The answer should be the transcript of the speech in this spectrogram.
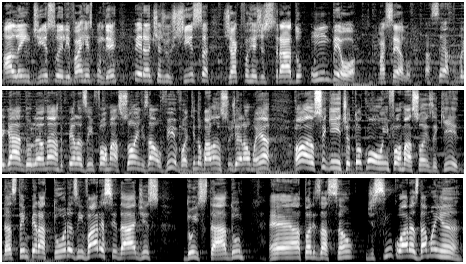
Além disso, ele vai responder perante a justiça, já que foi registrado um BO. Marcelo. Tá certo, obrigado, Leonardo, pelas informações ao vivo aqui no Balanço Geral Manhã. Ó, é o seguinte, eu tô com informações aqui das temperaturas em várias cidades do estado. É, atualização de 5 horas da manhã,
